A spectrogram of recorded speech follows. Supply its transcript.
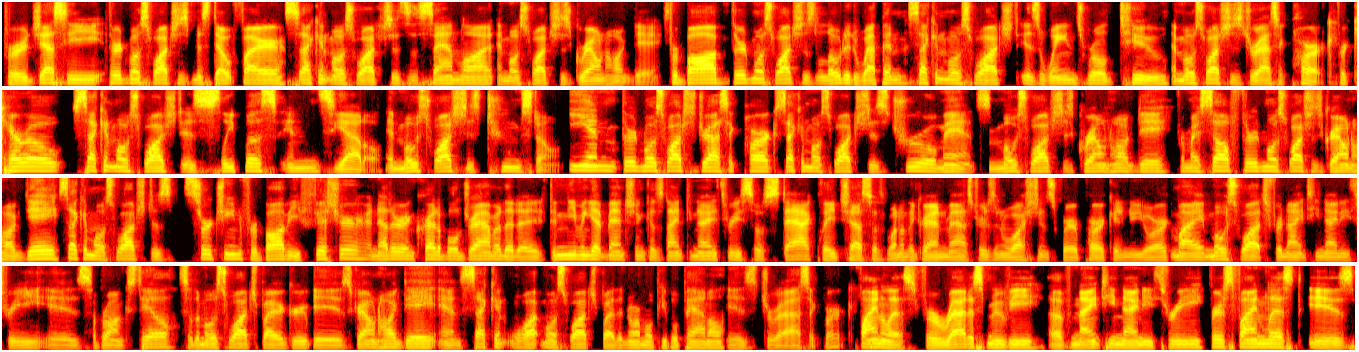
For Jesse, third most watched is Miss Doubtfire. Second most watched is The Sandlot, and most watched is Groundhog Day. For Bob, third most watched is Loaded Weapon. Second most watched is Wayne's World 2, and most watched is Jurassic Park. For Caro, second most watched is Sleepless in Seattle, and most watched is Tombstone. Ian, third most watched is Jurassic Park. Second most watched is True Romance. Most watched is Groundhog Day. For myself, third most watched is Groundhog Day. Second most watched is Searching for Bobby Fischer, another incredible drama that I didn't even get mentioned because 1993 so stacked. Played chess with one of the grandmasters in Washington Square Park in New York. My most watched for 1993 is A Bronx Tale. So the most watched by our group is Groundhog Day, and second wa- most watched by the Normal People panel is Jurassic Park. Finalist for Raddest Movie of 1993. First finalist is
